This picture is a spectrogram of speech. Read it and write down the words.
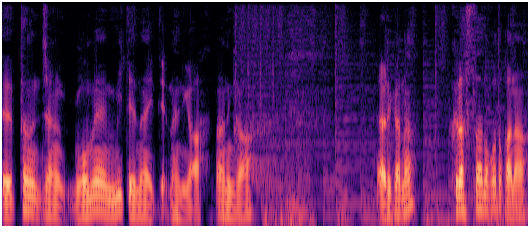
う。え、たぬちゃん、ごめん、見てないって。何が？何が？あれかな？クラスターのことかな？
